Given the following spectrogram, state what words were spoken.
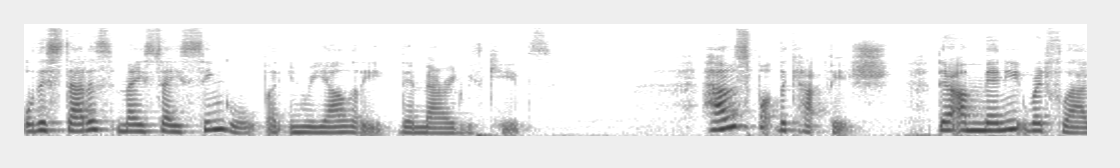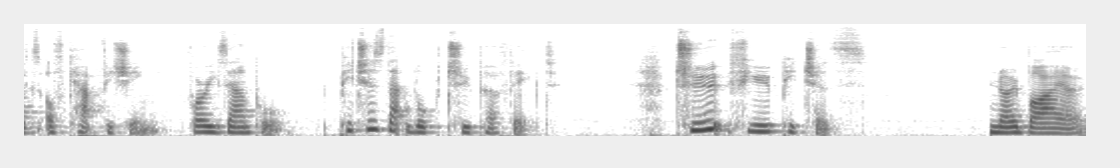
or their status may say single but in reality they're married with kids. How to spot the catfish? There are many red flags of catfishing. For example, pictures that look too perfect, too few pictures, no bio,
